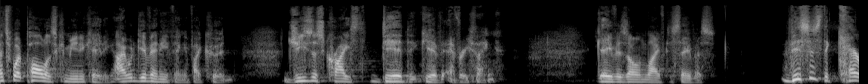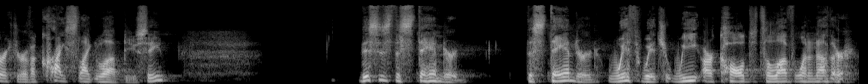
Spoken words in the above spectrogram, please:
That's what Paul is communicating. I would give anything if I could. Jesus Christ did give everything, gave his own life to save us. This is the character of a Christ like love. Do you see? This is the standard, the standard with which we are called to love one another.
